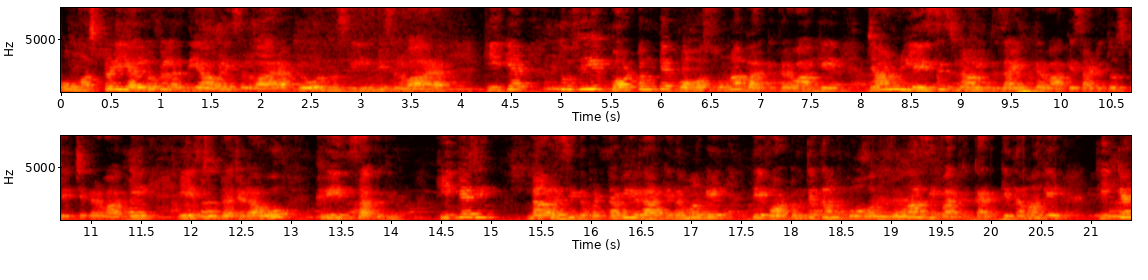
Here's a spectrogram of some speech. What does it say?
ਉਹ ਮਸਟਰਡ ਯੈਲੋ ਕਲਰ ਦੀ ਆਹ ਵਾਲੀ ਸਲਵਾਰ ਆ ਪਿਓਰ ਮਸਲੀਨ ਦੀ ਸਲਵਾਰ ਹੈ ਠੀਕ ਹੈ? ਤੁਸੀਂ ਬਾਟਮ ਤੇ ਬਹੁਤ ਸੋਹਣਾ ਵਰਕ ਕਰਵਾ ਕੇ, ਜਾਂ ਉਹਨੂੰ ਲੇਸਿਸ ਨਾਲ ਡਿਜ਼ਾਈਨ ਕਰਵਾ ਕੇ, ਸਾਡੇ ਤੋਂ ਸਟਿਚ ਕਰਵਾ ਕੇ, ਇਹ ਸੂਟ ਆ ਜਿਹੜਾ ਉਹ ਖਰੀਦ ਸਕਦੇ ਹੋ। ਠੀਕ ਹੈ ਜੀ? ਨਾਲ ਅਸੀਂ ਦੁਪੱਟਾ ਵੀ ਲਗਾ ਕੇ ਦਵਾਂਗੇ ਤੇ ਬਾਟਮ ਤੇ ਤੁਹਾਨੂੰ ਬਹੁਤ ਸੋਹਣਾ ਅਸੀਂ ਵਰਕ ਕਰਕੇ ਦਵਾਂਗੇ ਠੀਕ ਹੈ?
